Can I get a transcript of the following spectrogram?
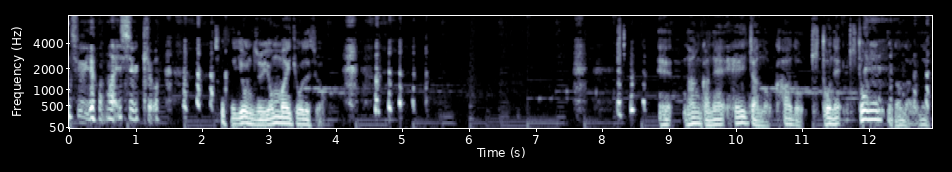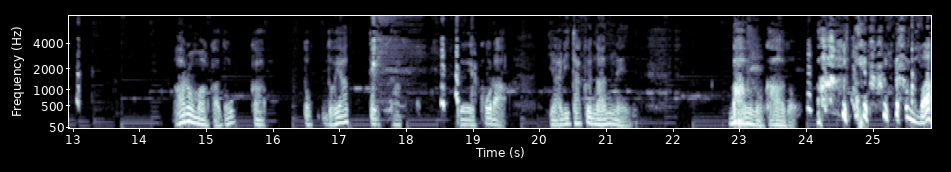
44枚宗教。44枚教ですよ。え、なんかね、ヘイちゃんのカード、キトネ。キトネってなんだろうね。アロマかどっか、ど、どやってたって、こら、やりたくなんねん。バウのカード。バウ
